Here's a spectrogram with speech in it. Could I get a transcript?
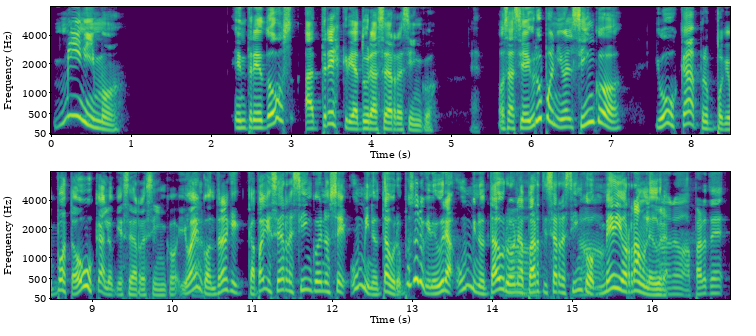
mínimo, entre 2 a 3 criaturas R5. Eh. O sea, si el grupo es nivel 5 Y vos buscás, pero porque posta, vos buscás lo que es CR5 y vas a encontrar que capaz que CR5 es, no sé, un minotauro. ¿Vos sabés lo que le dura un minotauro a una No, party CR5? no. Medio round le dura. No, no, aparte.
